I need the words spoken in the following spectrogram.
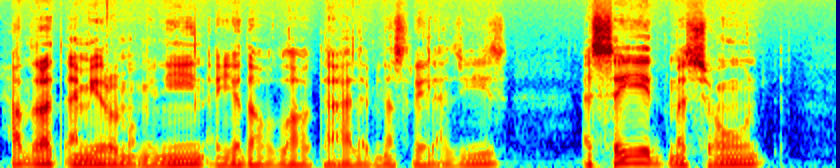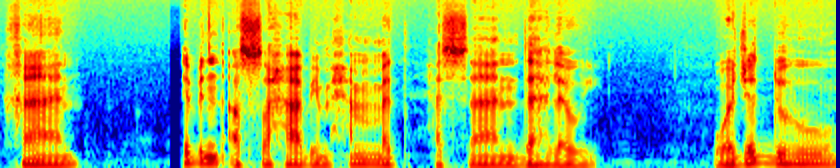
حضرة أمير المؤمنين أيده الله تعالى بنصره العزيز السيد مسعود خان ابن الصحابي محمد حسان دهلوي. وجده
